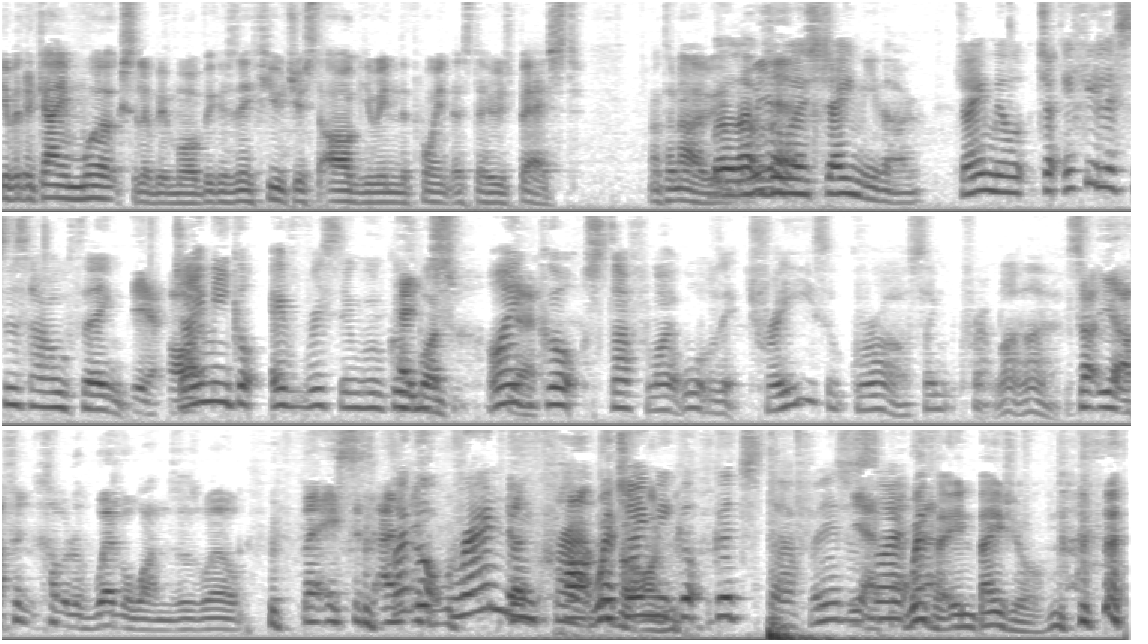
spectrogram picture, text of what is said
Yeah, but the game works a little bit more because if you just arguing the point as to who's best, I don't know. Well, that was yeah. always Jamie though. Jamie, will- if you listen to the whole thing, Yeah, I- Jamie got every single good Hence- one. I yeah. got stuff like what was it, trees or grass, and crap like that. so yeah, I think a couple of weather ones as well. But it's just and I got it- random crap. part- Jamie on. got good stuff, and it's just Yeah, like Weather in Bajor.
